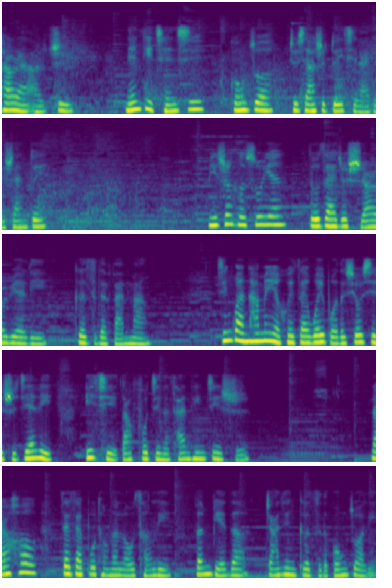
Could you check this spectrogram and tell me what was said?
悄然而至，年底前夕，工作就像是堆起来的山堆。弥生和苏烟都在这十二月里各自的繁忙，尽管他们也会在微薄的休息时间里一起到附近的餐厅进食，然后再在不同的楼层里分别的扎进各自的工作里，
